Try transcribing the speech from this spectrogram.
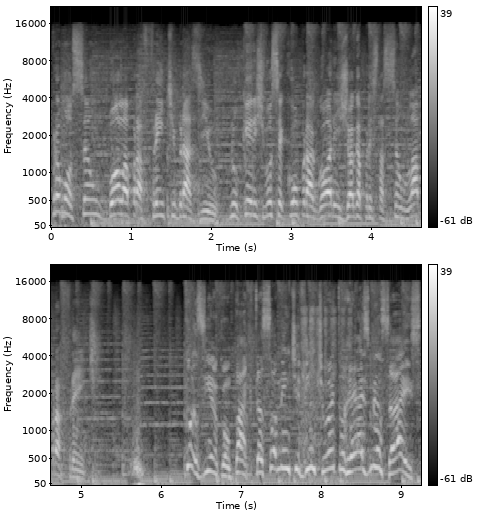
Promoção Bola Pra Frente Brasil. No Queires você compra agora e joga a prestação lá pra frente. Cozinha compacta somente R$ 28,00 mensais.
